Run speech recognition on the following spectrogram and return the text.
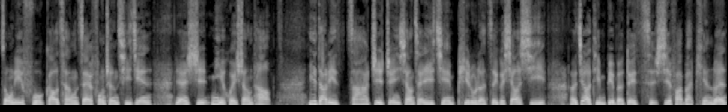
总理府高层在封城期间仍然是密会商讨。意大利杂志《真相》在日前披露了这个消息，而教廷并没有对此事发表评论。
